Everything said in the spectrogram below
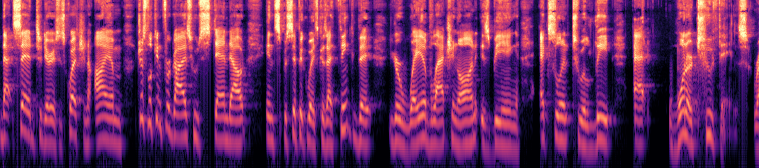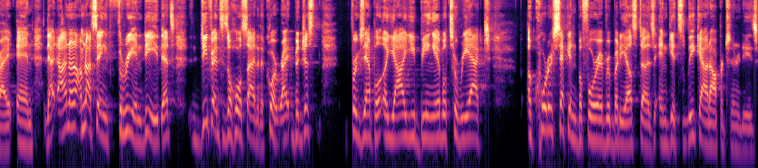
that said to darius's question i am just looking for guys who stand out in specific ways because i think that your way of latching on is being excellent to elite at one or two things, right? And that I'm not saying three and D. That's defense is a whole side of the court, right? But just for example, Ayayi being able to react a quarter second before everybody else does and gets leak out opportunities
